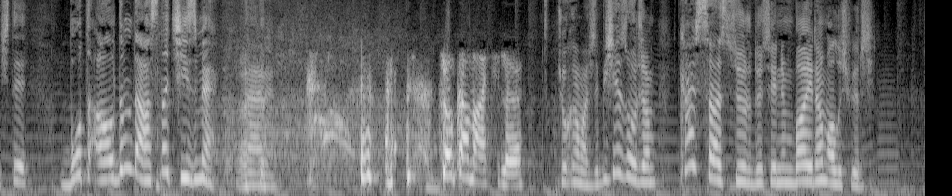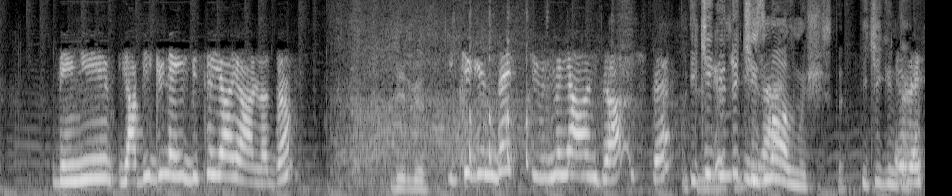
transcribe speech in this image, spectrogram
işte bot aldım da aslında çizme. Yani Çok amaçlı. Çok amaçlı. Bir şey soracağım. Kaç saat sürdü senin bayram alışverişin? Benim ya bir gün elbiseyi ayarladım. Bir gün. İki günde çizmeyi anca işte. İki günde gün çizme yani. almış. İşte. İki günde. Evet.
